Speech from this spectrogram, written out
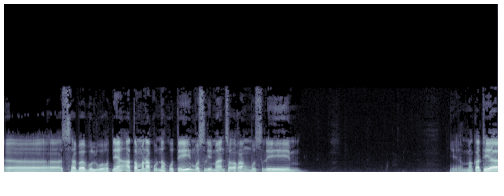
uh, sababul wurudnya atau menakut-nakuti musliman seorang muslim. Ya, maka dia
